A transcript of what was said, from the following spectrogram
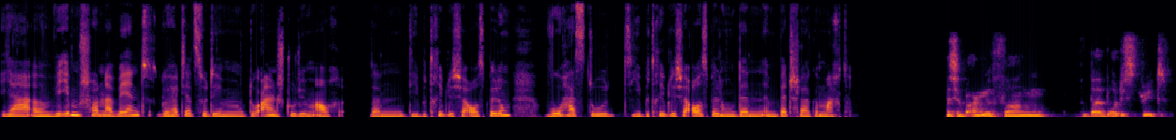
Ja, äh, wie eben schon erwähnt, gehört ja zu dem dualen Studium auch dann die betriebliche Ausbildung. Wo hast du die betriebliche Ausbildung denn im Bachelor gemacht? Ich habe angefangen bei Body Street.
